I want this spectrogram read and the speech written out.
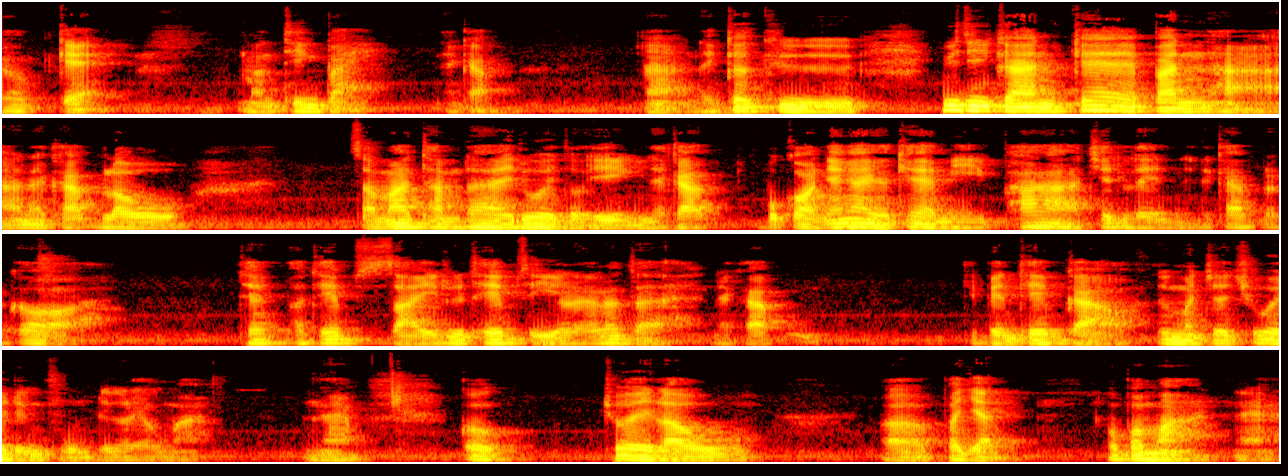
ก็แกะมันทิ้งไปนะครับอ่านี่ก็คือวิธีการแก้ปัญหานะครับ เราสามารถทำได้ด้วยตัวเองนะครับอุปกรณ์ง่ายๆก็แค่มีผ้าเช็ดเลนนะครับ แล้วก็เทปเทปใสหรือเทปสีอะไรแล้วแต่นะครับ ที่เป็นเทปกาว ซึ่งมันจะช่วยดึงฝุ่นดึงอะไรออกมานะครับก็ ช่วยเราประหยัดงบประมาณนะ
